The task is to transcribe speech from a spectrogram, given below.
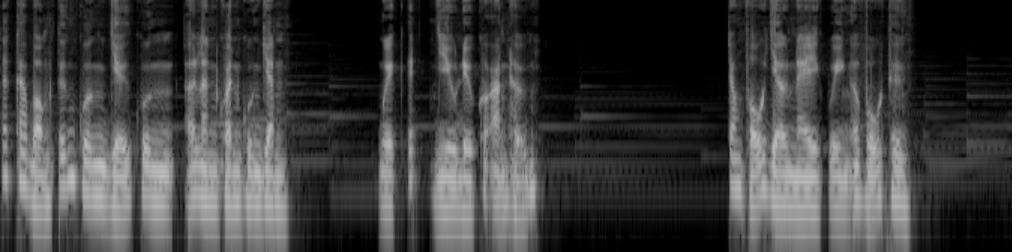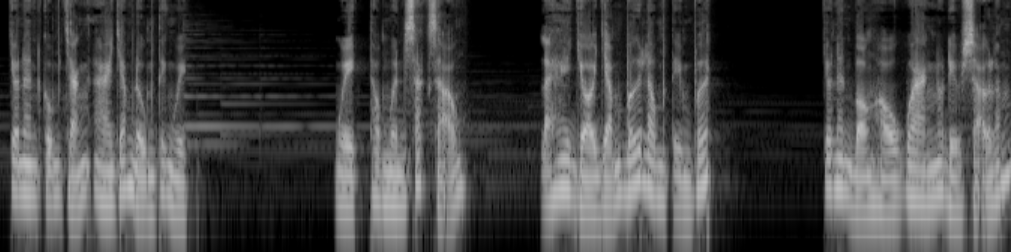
Tất cả bọn tướng quân giữ quân ở lanh quanh quân danh, Nguyệt ít nhiều đều có ảnh hưởng. Trong phủ giờ này quyền ở Vũ thư, Cho nên cũng chẳng ai dám đụng tới Nguyệt. Nguyệt thông minh sắc sảo, Lại hay dò dẫm bới lông tìm vết, Cho nên bọn hậu quan nó đều sợ lắm.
